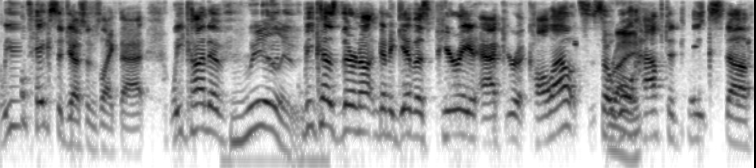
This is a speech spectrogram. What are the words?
we will take suggestions like that. We kind of Really? because they're not going to give us period accurate call outs so we'll have to take stuff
